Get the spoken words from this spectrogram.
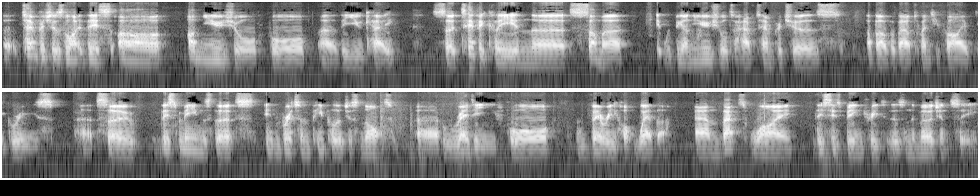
Uh, temperatures like this are unusual for uh, the UK. So typically in the summer, it would be unusual to have temperatures above about 25 degrees. Uh, so this means that in Britain, people are just not uh, ready for very hot weather. And that's why this is being treated as an emergency.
